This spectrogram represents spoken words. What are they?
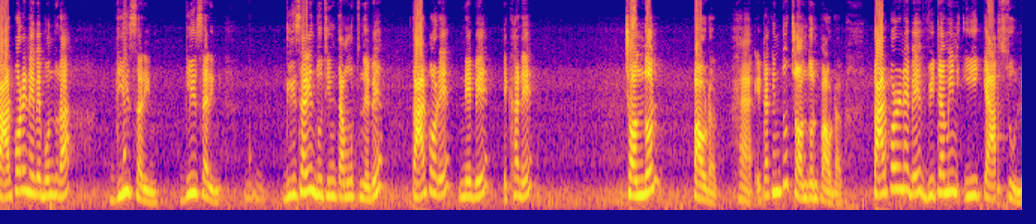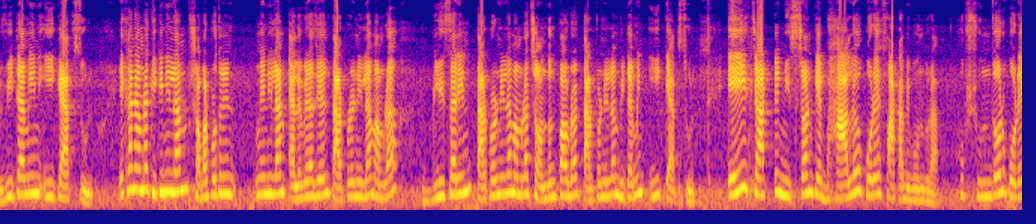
তারপরে নেবে বন্ধুরা গ্লিসারিন গ্লিসারিন গ্লিসারিন দু তিন চামচ নেবে। তারপরে নেবে এখানে চন্দন পাউডার হ্যাঁ এটা কিন্তু চন্দন পাউডার তারপরে নেবে vitamin E capsule vitamin E capsule এখানে আমরা কী কী নিলাম? সবার প্রথমে নিলাম অ্যালোভেরা জেল, তারপরে নিলাম আমরা গ্লিসারিন, তারপর নিলাম আমরা চন্দন পাউডার, তারপর নিলাম ভিটামিন ই ক্যাপসুল এই চারটে মিশ্রণকে ভালো করে ফাটাবে বন্ধুরা। খুব সুন্দর করে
